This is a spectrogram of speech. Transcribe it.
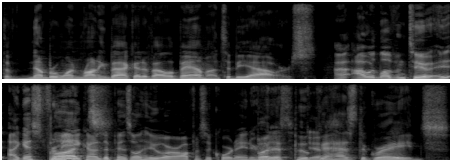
the number one running back out of Alabama, to be ours. I, I would love him too. I I guess for me, But- it kind of depends on who our offensive coordinator But is. if Puka Yeah. has the grades,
